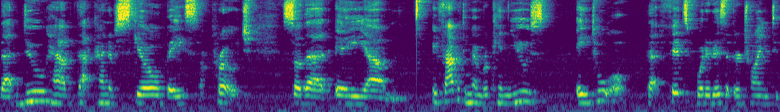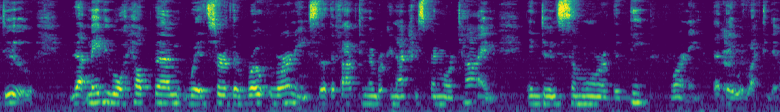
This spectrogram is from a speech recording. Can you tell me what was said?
that do have that kind of skill-based approach so that a, um, a faculty member can use a tool that fits what it is that they're trying to do that maybe will help them with sort of the rote learning so that the faculty member can actually spend more time in doing some more of the deep learning that they would like to do.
